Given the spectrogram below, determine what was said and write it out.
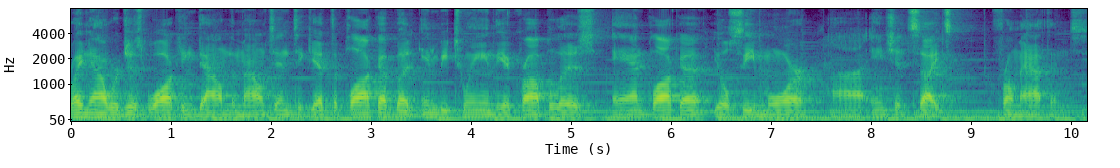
Right now, we're just walking down the mountain to get to Plaka, but in between the Acropolis and Plaka, you'll see more uh, ancient sites from Athens.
